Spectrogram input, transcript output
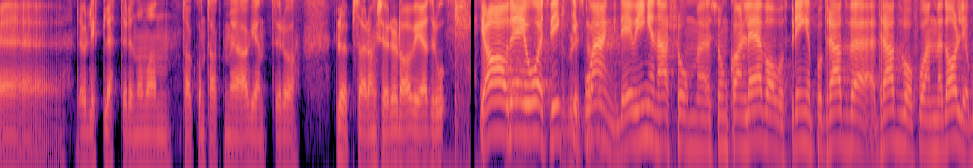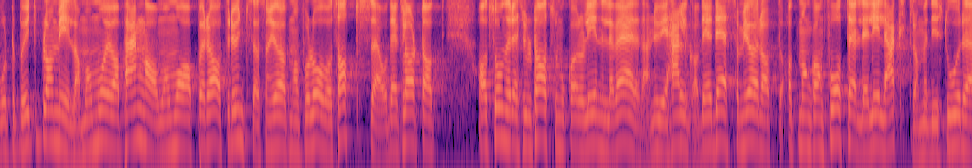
Eh, det er jo litt lettere når man tar kontakt med agenter og løpsarrangører da, vil jeg tro. Ja, og det er jo et viktig poeng. Det er jo ingen her som, som kan leve av å springe på 30, 30 og få en medalje borte på hytteplanmila. Man må jo ha penger og man må ha apparat rundt seg som gjør at man får lov å satse. Og det er klart at, at sånne resultat som Karoline leverer der nå i helga, det er det som gjør at, at man kan få til det lille ekstra med de store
